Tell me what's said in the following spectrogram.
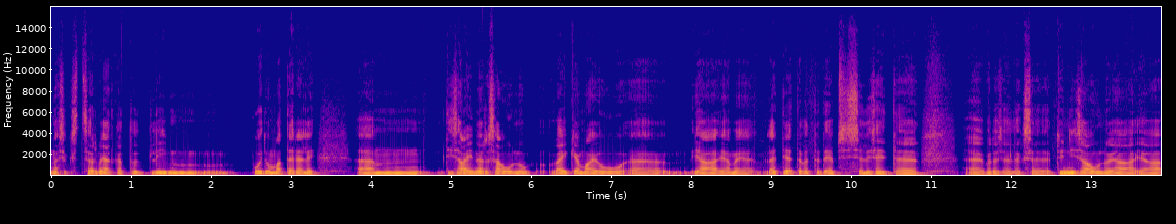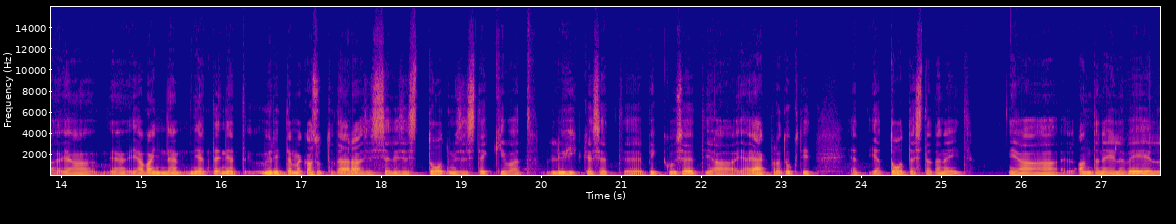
noh niisugust sõrmejätkatud liimpuidumaterjali ähm,, disainersaunu, väikemaju äh, ja, ja meie Läti ettevõte teeb siis selliseid Äh, kuidas öeldakse, tünnisaunu ja, ja, ja, ja, ja vanne, nii et, nii et üritame kasutada ära siis sellisest tootmisest tekkivad lühikesed äh, pikkused ja, ja jääkproduktid ja, ja tootestada neid ja anda neile veel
